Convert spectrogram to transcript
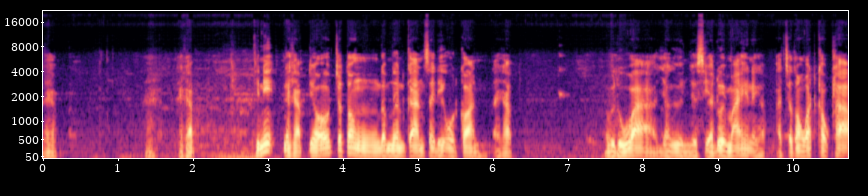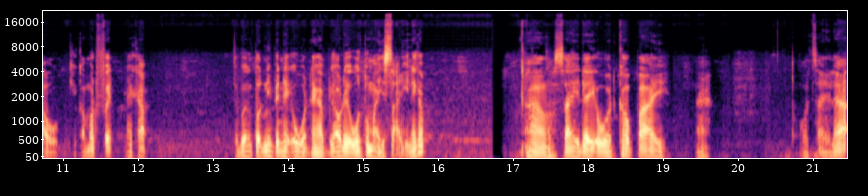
นะครับนะครับ ทีนี้นะครับเดี๋ยวจะต้องดำเนินการใส่ไดโอดก่อนนะครับเราไปดูว่าอย่างอื่นจะเสียด้วยไหมนะครับ อาจจะต้องวัดคร่าวๆเกี่ยวกับมอสเฟตนะครับจะเบื้องต้นนี้เป็นไดโอดนะครับเดี๋ยวเอาไดโอดตัวใหม่ใส่นะครับอ้าวใส่ไดโอดเข้าไปนะโอดใส่แล้ว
